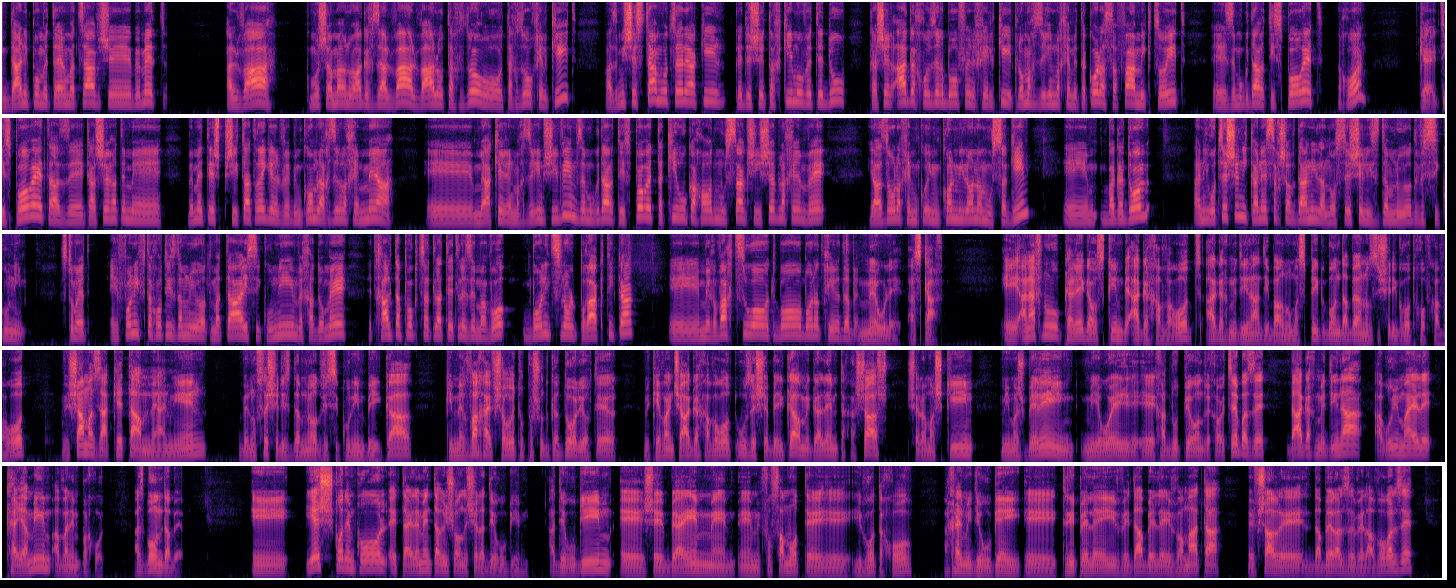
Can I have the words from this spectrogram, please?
דני פה מתאר מצב שבאמת, הלוואה, כמו שאמרנו, אג"ח זה הלוואה, הלוואה לא תחזור או תחזור חלקית, אז מי שסתם רוצה להכיר, כדי שתחכימו ותדעו, כאשר אג"ח חוזר באופן חלקית, לא מחזירים לכם את הכל, השפה המקצועית, אה, זה מוגדר תספורת, נכון? כן. תספורת, אז uh, כאשר אתם, uh, באמת יש פשיטת רגל, ובמקום להחזיר לכם 100 uh, מהקרן, מחזירים 70, זה מוגדר תספורת. תכירו ככה עוד מושג שישב לכם ויעזור לכם עם כל מילון המושגים. Uh, בגדול, אני רוצה שניכנס עכשיו, דני, לנושא של הזדמנויות וסיכונים. זאת אומרת, איפה נפתחות הזדמנויות, מתי, סיכונים וכדומה. התחלת פה קצת לתת לזה מבוא. בוא נצלול פרקטיקה. אה, מרווח תשואות, בוא, בוא נתחיל לדבר. מעולה. אז כך, אה, אנחנו כרגע עוסקים באג"ח חברות, אג"ח מדינה דיברנו מספיק, בואו נדבר על נושא של אגרות חוב חברות, ושם זה הקטע המעניין בנושא של הזדמנויות וסיכונים בעיקר, כי מרווח האפשרויות הוא פשוט גדול יותר, מכיוון שאג"ח חברות הוא זה שבעיקר מגלם את החשש של המשקיעים ממשברים, מאירועי אה, חדלות פירעון וכיוצא בזה. באג"ח מדינה, האירועים האלה קיימים, אבל הם פחות. אז בואו נדבר. אה, יש קודם כל את האלמנט הראשון של הדירוגים. הדירוגים אה, שבהם מפורסמות אגרות החוב, החל מדירוגי Triple A ו Double A ומטה, ואפשר לדבר על זה ולעבור על זה,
